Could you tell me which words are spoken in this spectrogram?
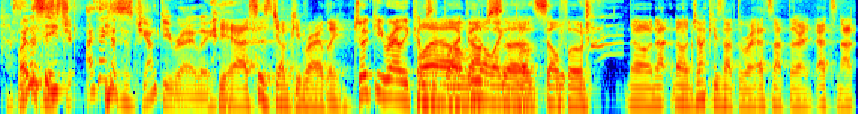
I think, this this is, is- Ju- I think this is Junkie Riley. Yeah, this is Junkie Riley. Junkie Riley comes Well, with Black Ops like- uh, cell phone. No, not no. Junkie's not the right. That's not the right. That's not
